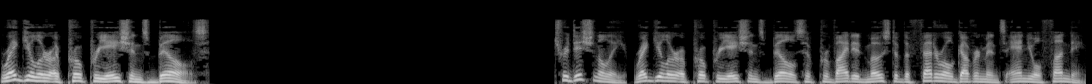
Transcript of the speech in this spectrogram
Regular appropriations bills Traditionally, regular appropriations bills have provided most of the federal government's annual funding.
